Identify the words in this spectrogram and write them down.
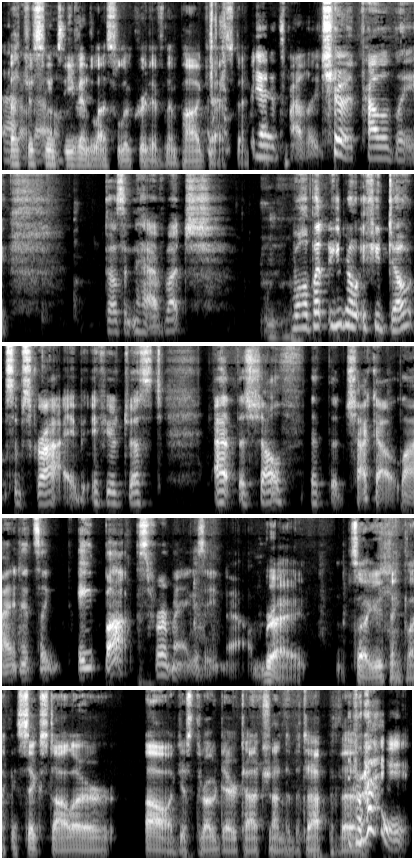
I That just know. seems even less lucrative than podcasting. Yeah, it's probably true. It probably doesn't have much. Well, but you know, if you don't subscribe, if you're just at the shelf at the checkout line, it's like eight bucks for a magazine now. Right. So you think like a six dollar? Oh, I'll just throw Dare Touch onto the top of the. Right.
